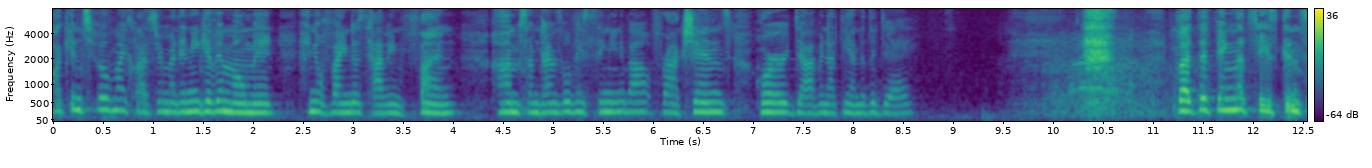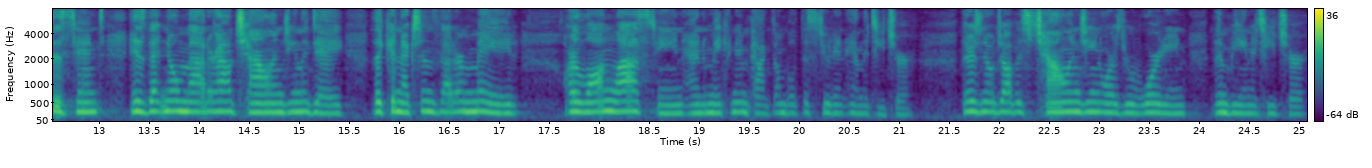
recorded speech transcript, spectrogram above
Walk into my classroom at any given moment, and you'll find us having fun. Um, sometimes we'll be singing about fractions or dabbing at the end of the day. But the thing that stays consistent is that no matter how challenging the day, the connections that are made are long lasting and make an impact on both the student and the teacher. There's no job as challenging or as rewarding than being a teacher.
